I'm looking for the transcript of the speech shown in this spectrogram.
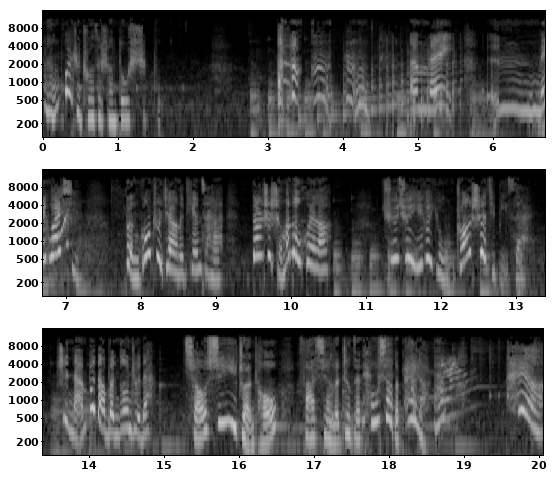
难怪这桌子上都是布。嗯嗯嗯，呃，没，嗯，没关系。本公主这样的天才，当然是什么都会了。区区一个泳装设计比赛，是难不倒本公主的。乔西一转头，发现了正在偷笑的佩儿。佩儿，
